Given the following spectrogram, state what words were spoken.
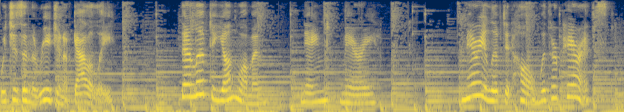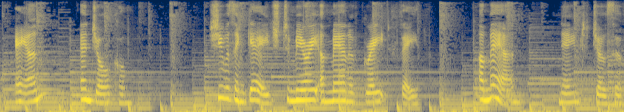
which is in the region of Galilee, there lived a young woman named Mary. Mary lived at home with her parents, Anne and Joachim. She was engaged to marry a man of great faith, a man named Joseph.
